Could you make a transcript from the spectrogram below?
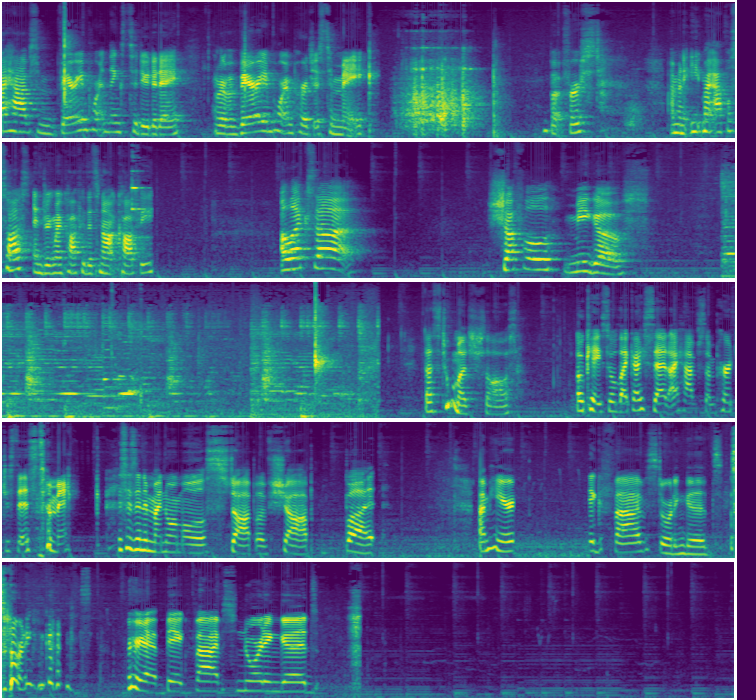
I have some very important things to do today. We have a very important purchase to make. But first, I'm gonna eat my applesauce and drink my coffee that's not coffee. Alexa, shuffle Migos. That's too much sauce. Okay, so like I said, I have some purchases to make. This isn't in my normal stop of shop, but I'm here. Big Five Snorting Goods. Snorting Goods. We're here at Big Five Snorting Goods.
